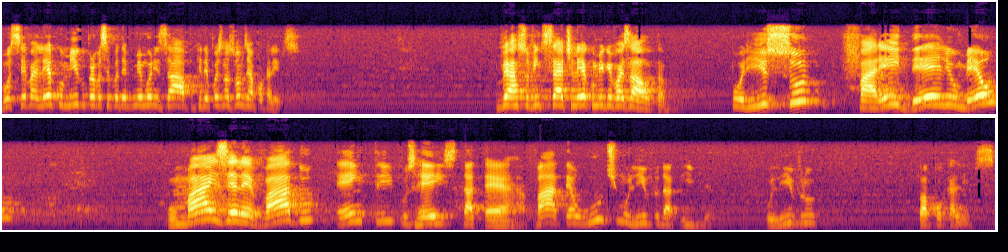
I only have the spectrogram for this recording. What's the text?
você vai ler comigo para você poder memorizar, porque depois nós vamos em Apocalipse. Verso 27, leia comigo em voz alta. Por isso farei dele o meu, o mais elevado entre os reis da terra. Vá até o último livro da Bíblia, o livro do Apocalipse.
